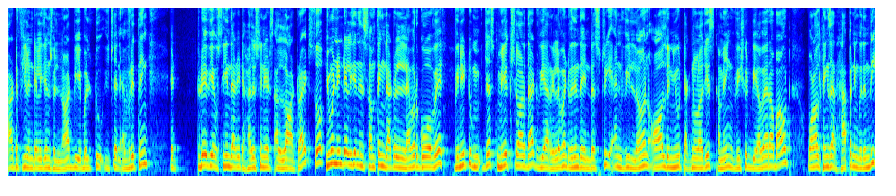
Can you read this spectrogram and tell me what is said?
Artificial intelligence will not be able to each and everything. It today we have seen that it hallucinates a lot right? So human intelligence is something that will never go away. We need to just make sure that we are relevant within the industry and we learn all the new technologies coming we should be aware about what all things are happening within the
